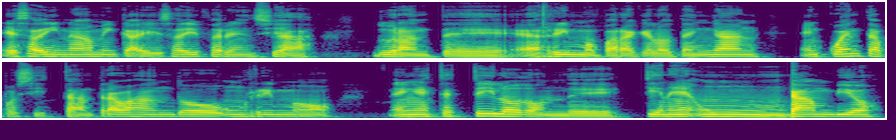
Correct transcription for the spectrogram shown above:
esa dinámica y esa diferencia durante el ritmo para que lo tengan en cuenta pues si están trabajando un ritmo en este estilo donde tiene un cambio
